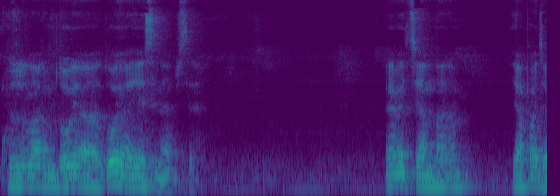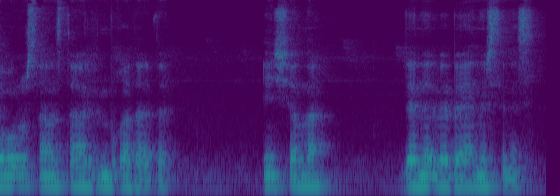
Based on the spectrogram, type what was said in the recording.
Kuzularım doya doya yesin hepsi. Evet canlarım. Yapacak olursanız tarifim bu kadardı. İnşallah dener ve beğenirsiniz.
